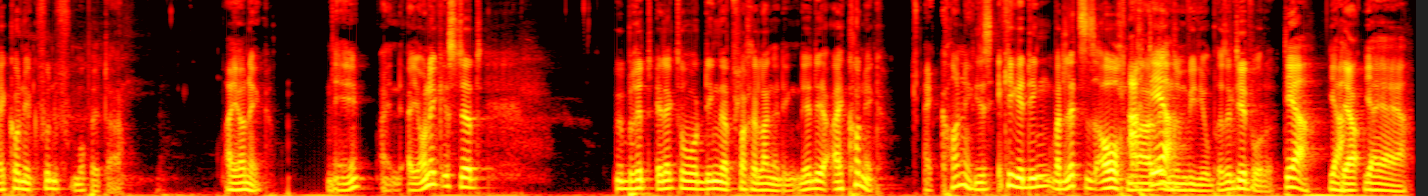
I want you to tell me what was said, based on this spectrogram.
Iconic 5 Moped da. Ionic. Nee, ein Ionic ist das Hybrid Elektro-Ding, das flache lange Ding. Der, der Iconic. Iconic. Dieses eckige Ding, was letztens auch mal der. in so einem Video präsentiert wurde. Der, ja, Ja. ja, ja, ja. Ja,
